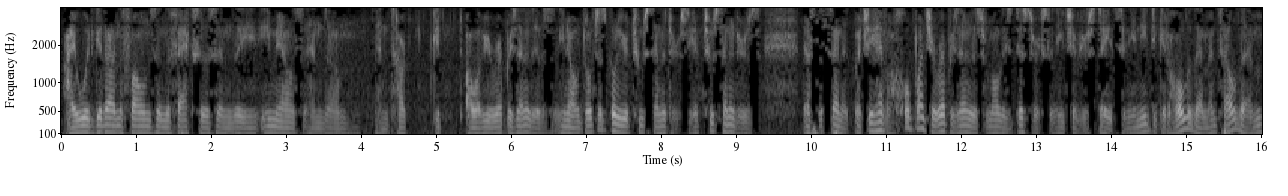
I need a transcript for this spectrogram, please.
I would get on the phones and the faxes and the emails and um, and talk get all of your representatives. You know, don't just go to your two senators. You have two senators, that's the Senate, but you have a whole bunch of representatives from all these districts in each of your states, and you need to get a hold of them and tell them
